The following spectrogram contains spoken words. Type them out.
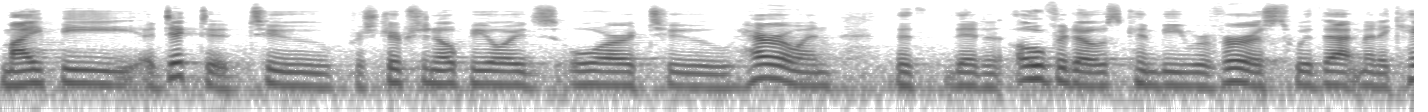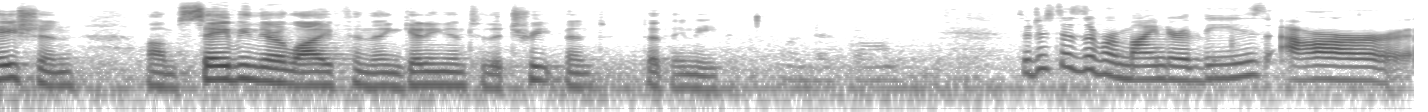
might be addicted to prescription opioids or to heroin, that, that an overdose can be reversed with that medication, um, saving their life and then getting them to the treatment that they need. So just as a reminder, these are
